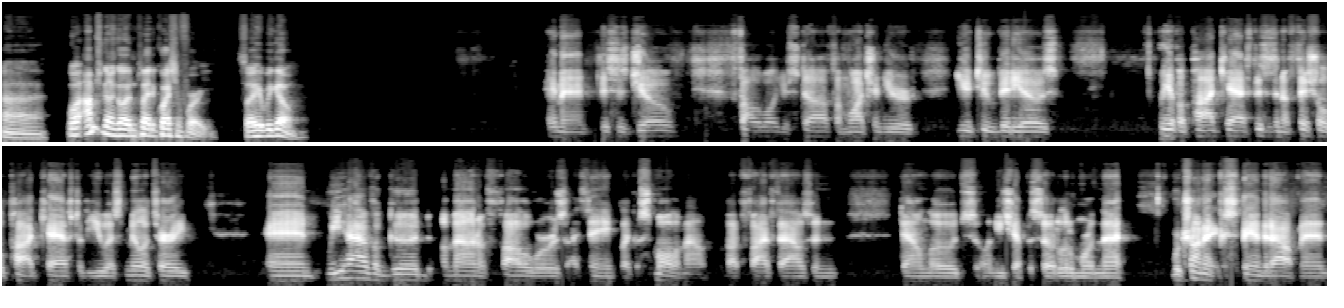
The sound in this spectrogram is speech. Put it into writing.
uh, well, I'm just going to go ahead and play the question for you. So here we go. Hey man, this is Joe. Follow all your stuff. I'm watching your YouTube videos. We have a podcast. This is an official podcast of the U.S. military and we have a good amount of followers. I think like a small amount, about five thousand downloads on each episode, a little more than that. We're trying to expand it out, man.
